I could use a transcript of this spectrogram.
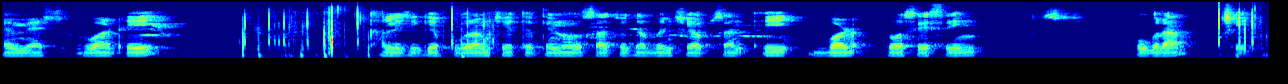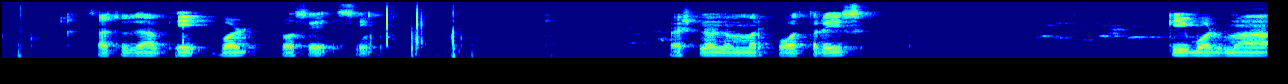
એમએસ વર્ડ એ ખાલી જગ્યા પ્રોગ્રામ છે તો તેનો સાચો જવાબ બનશે option A word processing program છે. સાચો જવાબ એ વર્ડ પ્રોસેસિંગ પ્રશ્ન નંબર પોત્રીસ કીબોર્ડમાં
